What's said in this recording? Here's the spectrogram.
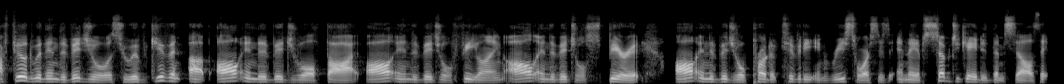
are filled with individuals who have given up all individual thought, all individual feeling, all individual spirit, all individual productivity and resources, and they have subjugated themselves. They've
